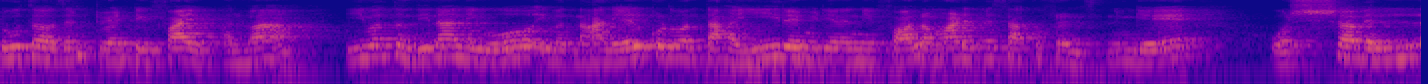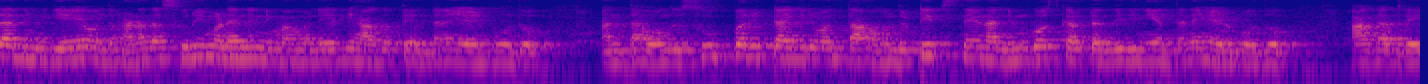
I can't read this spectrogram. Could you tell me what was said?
two thousand twenty five ಅಲ್ವಾ? ಇವತ್ತೊಂದು ದಿನ ನೀವು ಇವತ್ತು ನಾನು ಹೇಳ್ಕೊಡುವಂತಹ ಈ ರೆಮಿಡಿಯನ್ನ ನೀವು ಫಾಲೋ ಮಾಡಿದರೆ ಸಾಕು ಫ್ರೆಂಡ್ಸ್ ನಿಮಗೆ ವರ್ಷವೆಲ್ಲ ನಿಮಗೆ ಒಂದು ಹಣದ ಸುರಿಮಳೆನೇ ನಿಮ್ಮ ಮನೆಯಲ್ಲಿ ಆಗುತ್ತೆ ಅಂತಲೇ ಹೇಳ್ಬೋದು. ಅಂತಹ ಒಂದು ಸೂಪರ್ ಹಿಟ್ಟಾಗಿರುವಂತಹ ಒಂದು ಟಿಪ್ಸ್ನೇ ನಾನು ನಿಮಗೋಸ್ಕರ ತಂದಿದ್ದೀನಿ ಅಂತಲೇ ಹೇಳ್ಬೋದು. ಹಾಗಾದರೆ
